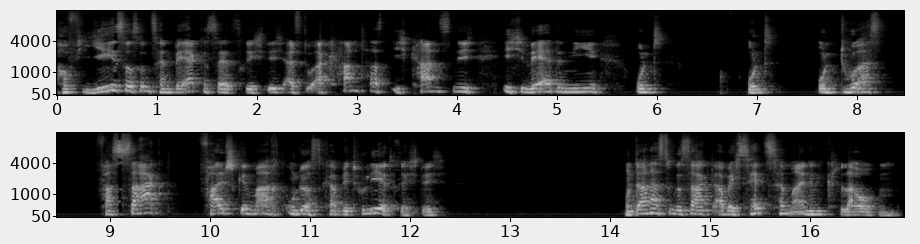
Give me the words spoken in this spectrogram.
auf Jesus und sein Werk gesetzt, richtig, als du erkannt hast, ich kann's nicht, ich werde nie und, und, und du hast versagt falsch gemacht und du hast kapituliert, richtig? Und dann hast du gesagt, aber ich setze meinen Glauben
